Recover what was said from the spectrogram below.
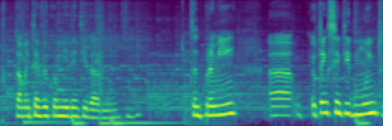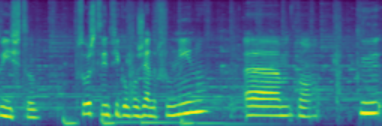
Porque também tem a ver com a minha identidade, não é? Uhum. Portanto, para mim, uh, eu tenho sentido muito isto. Pessoas que se identificam com o género feminino, uh, com, que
